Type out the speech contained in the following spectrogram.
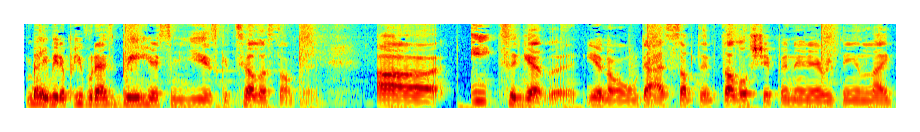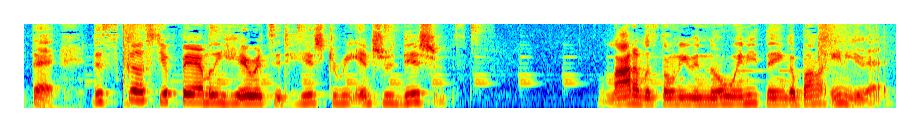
maybe the people that's been here some years could tell us something uh, eat together. You know, that's something fellowshipping and everything like that. Discuss your family heritage, history, and traditions. A lot of us don't even know anything about any of that.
